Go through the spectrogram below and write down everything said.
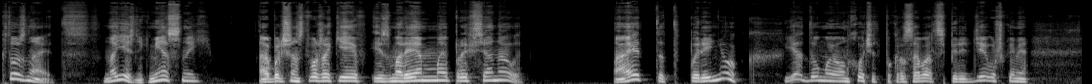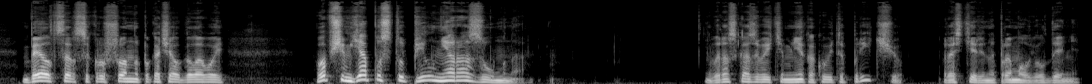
кто знает, наездник местный, а большинство жакеев из Мареммы — профессионалы. А этот паренек, я думаю, он хочет покрасоваться перед девушками. Белцер сокрушенно покачал головой. В общем, я поступил неразумно. «Вы рассказываете мне какую-то притчу?» — растерянно промолвил Дэнни.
